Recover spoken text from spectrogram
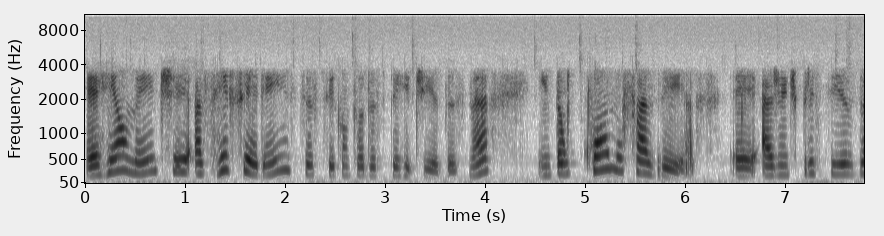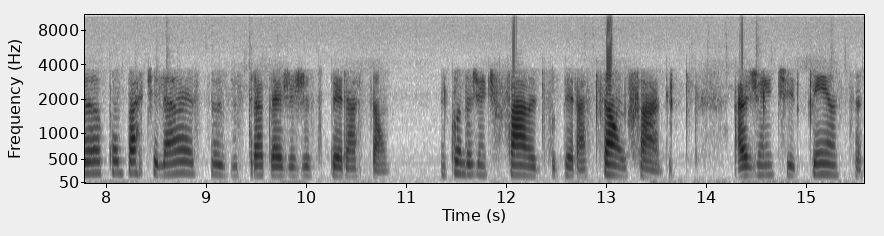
É, realmente, as referências ficam todas perdidas, né? Então, como fazer? É, a gente precisa compartilhar essas estratégias de superação. E quando a gente fala de superação, Fábio, a gente pensa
